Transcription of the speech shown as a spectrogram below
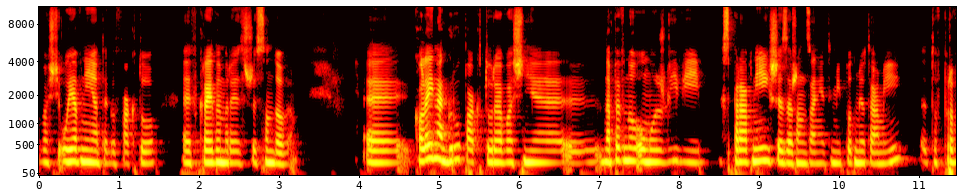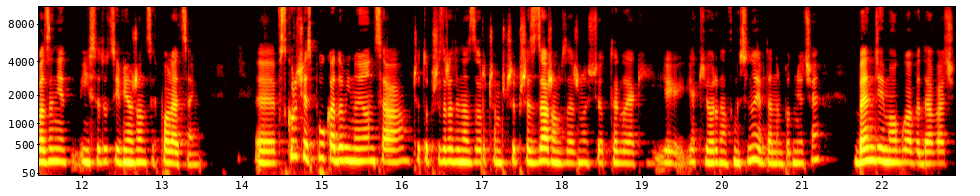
właśnie ujawnienia tego faktu e, w Krajowym Rejestrze Sądowym. Kolejna grupa, która właśnie na pewno umożliwi sprawniejsze zarządzanie tymi podmiotami, to wprowadzenie instytucji wiążących poleceń. E, W skrócie spółka dominująca, czy to przez Radę Nadzorczą, czy przez zarząd, w zależności od tego, jaki, jaki organ funkcjonuje w danym podmiocie, będzie mogła wydawać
